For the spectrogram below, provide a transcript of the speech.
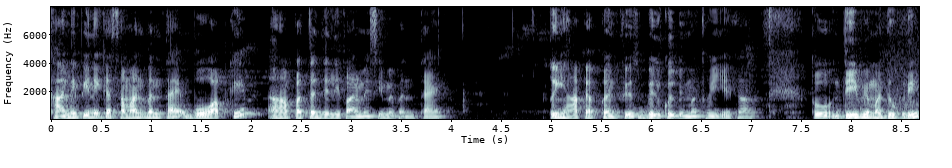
खाने पीने का सामान बनता है, वो आपके पतंजलि फार्मेसी में बनता है। तो यहाँ पे आप कंफ्यूज बिल्कुल भी मत होइएगा। तो Divya Madhugrit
